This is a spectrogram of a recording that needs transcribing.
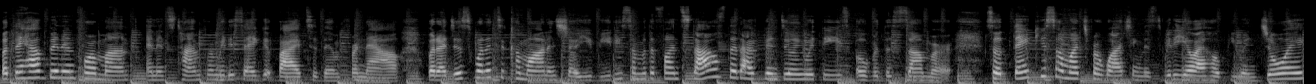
But they have been in for a month and it's time for me to say goodbye to them for now. But I just wanted to come on and show you beauty some of the fun styles that I've been doing with these over the summer. So thank you so much for watching this video. I hope you enjoy.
